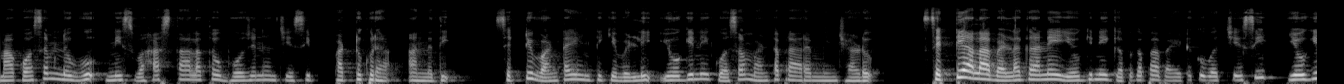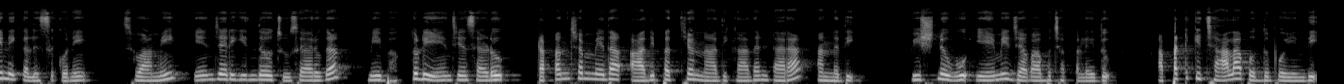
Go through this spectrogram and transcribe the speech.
మా కోసం నువ్వు నీ స్వహస్తాలతో భోజనం చేసి పట్టుకురా అన్నది. శెట్టి వంట ఇంటికి వెళ్ళి యోగిని కోసం వంట ప్రారంభించాడు. శెట్టి అలా వెళ్ళగానే యోగిని గబగబా బయటకు వచ్చేసి యోగిని కలుసుకుని స్వామి ఏం జరిగిందో చూశారుగా? మీ భక్తుడు ఏం చేశాడు? ప్రపంచం మీద ఆధిపత్యం నాది కాదంటారా? అన్నది. విష్ణువు ఏమీ జవాబు చెప్పలేదు. అప్పటికి చాలా పొద్దుపోయింది.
